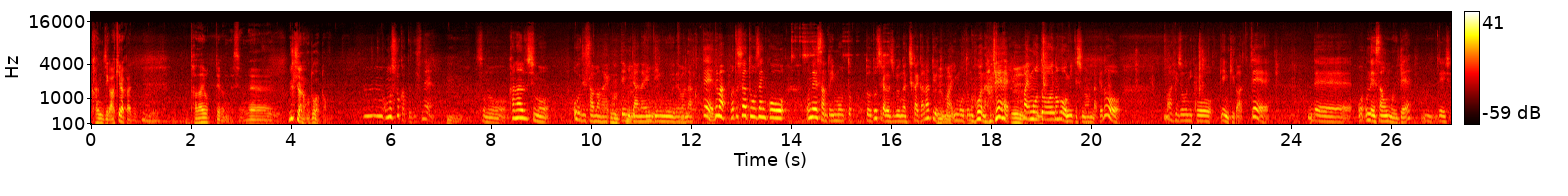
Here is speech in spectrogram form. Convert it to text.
感じが明らかに漂ってるんですよね。ミキちゃんのことどうだったの？うん面白かったですね、その必ずしも王子様がいてみたいなエンディングではなくて、でまあ私は当然こうお姉さんと妹とどちらが自分が近いかなというと、まあ、妹の方なので、まあ、妹の方を見てしまうんだけど、まあ、非常にこう元気があってでおお姉さん思いでうんで一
